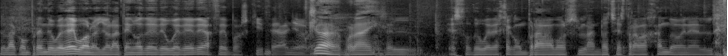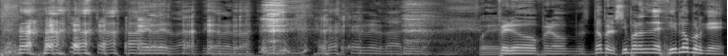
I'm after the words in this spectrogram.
Yo la compré en DVD, bueno, yo la tengo de DVD de hace pues 15 años. Claro, por ahí. Es el- estos DVDs que comprábamos las noches trabajando en el... es verdad, tío, es verdad. es verdad, tío. Pues- Pero, pero, no, pero es importante decirlo porque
